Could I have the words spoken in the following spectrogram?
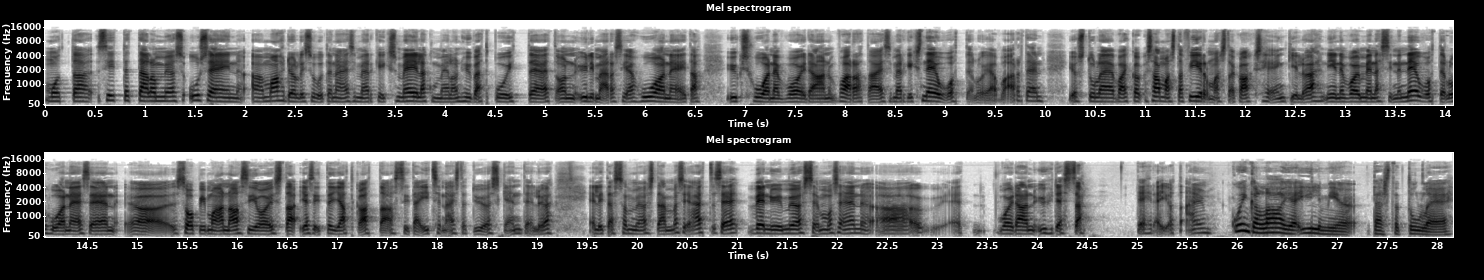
Mutta sitten täällä on myös usein äh, mahdollisuutena esimerkiksi meillä, kun meillä on hyvät puitteet, on ylimääräisiä huoneita. Yksi huone voidaan varata esimerkiksi neuvotteluja varten. Jos tulee vaikka samasta firmasta kaksi henkilöä, niin ne voi mennä sinne neuvotteluhuoneeseen äh, sopimaan asioista ja sitten jatkaa taas sitä itsenäistä työskentelyä. Eli tässä on myös tämmöisiä, että se venyy myös semmoiseen, äh, että voidaan yhdessä tehdä jotain. Kuinka laaja ilmiö tästä tulee,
